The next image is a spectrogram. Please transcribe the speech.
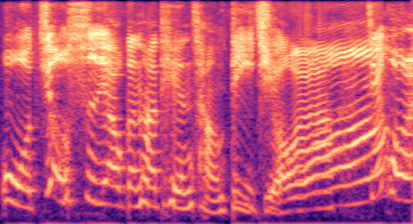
我就是要跟它天长地久啊。哦结果呢，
